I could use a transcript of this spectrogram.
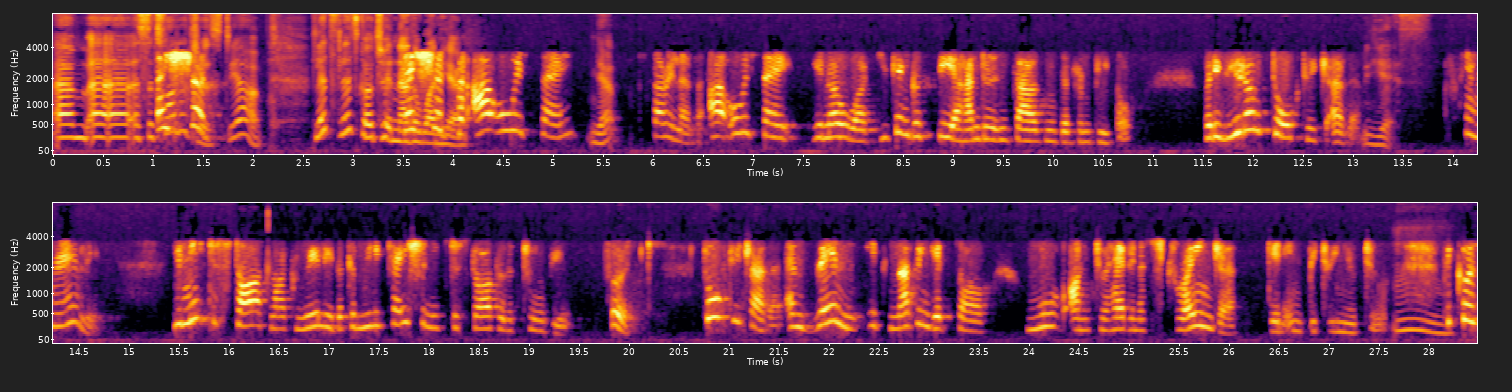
um, a, a sexologist. Yeah. Let's let's go to They another one should, here. but I always say, Yep. sorry, love, I always say, you know what? You can go see a hundred and thousand different people, but if you don't talk to each other, Yes. really, you need to start like really the communication needs to start with the two of you first. Talk to each other, and then if nothing gets solved, move on to having a stranger get in between you two, mm. because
